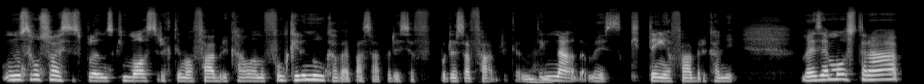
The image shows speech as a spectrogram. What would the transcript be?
não são só esses planos que mostra que tem uma fábrica lá no fundo, que ele nunca vai passar por, esse, por essa fábrica, não Uhum. tem nada, mas que tem a fábrica ali. Mas é mostrar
